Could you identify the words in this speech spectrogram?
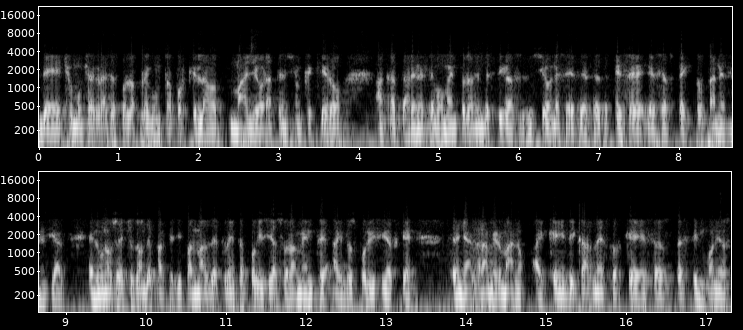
De hecho, muchas gracias por la pregunta porque la mayor atención que quiero acatar en este momento de las investigaciones es ese, ese, ese aspecto tan esencial. En unos hechos donde participan más de 30 policías, solamente hay dos policías que señalan a mi hermano. Hay que indicar, Néstor, que esos testimonios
